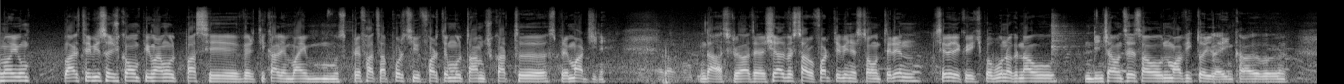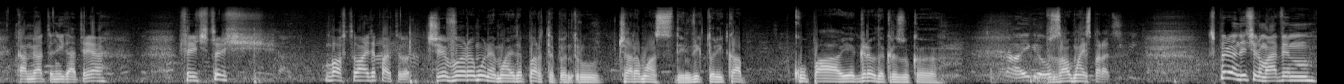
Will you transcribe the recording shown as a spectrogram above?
Noi un, ar trebui să jucăm un pic mai mult pase verticale, mai spre fața porții, foarte mult am jucat uh, spre margine. Da, spre lateral. Și adversarul foarte bine stau în teren, se vede că e o echipă bună, când au, din ce am înțeles, au numai victorii la ei în ca- campionat în Liga 3 Felicitări și baftă mai departe lor. Ce vă rămâne mai departe pentru ce a rămas din Victory Cup? Cupa e greu de crezut că Da, e greu. sau mai sperați. Sperăm de ce nu mai avem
